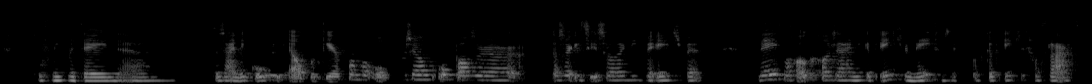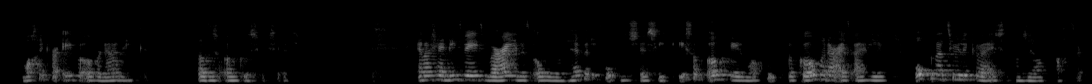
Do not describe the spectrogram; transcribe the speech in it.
Het hoeft niet meteen um, te zijn, ik kom nu elke keer voor me op, mezelf op als er, iets is wat ik niet mee eens ben. Nee, het mag ook gewoon zijn, ik heb één keer nee gezegd. Of ik heb één keer gevraagd, mag ik er even over nadenken? Dat is ook een succes. En als jij niet weet waar je het over wil hebben de volgende sessie, is dat ook helemaal goed. We komen daar uiteindelijk op natuurlijke wijze vanzelf achter.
